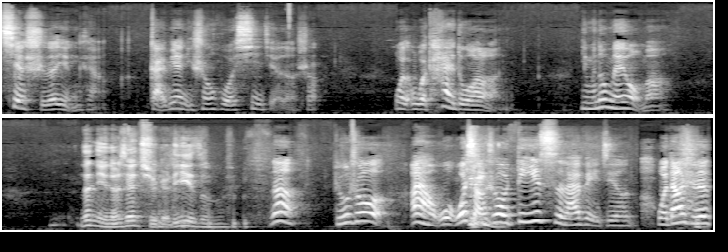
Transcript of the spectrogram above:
切实的影响，改变你生活细节的事儿。我我太多了，你们都没有吗？那你能先举个例子吗？那比如说，哎呀，我我小时候第一次来北京，我当时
